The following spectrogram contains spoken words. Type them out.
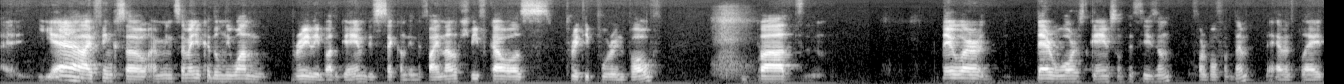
Uh, yeah, I think so. I mean, Semeniuk had only one really bad game, this second in the final. Slivka was pretty poor in both, but they were their worst games of the season for both of them. They haven't played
